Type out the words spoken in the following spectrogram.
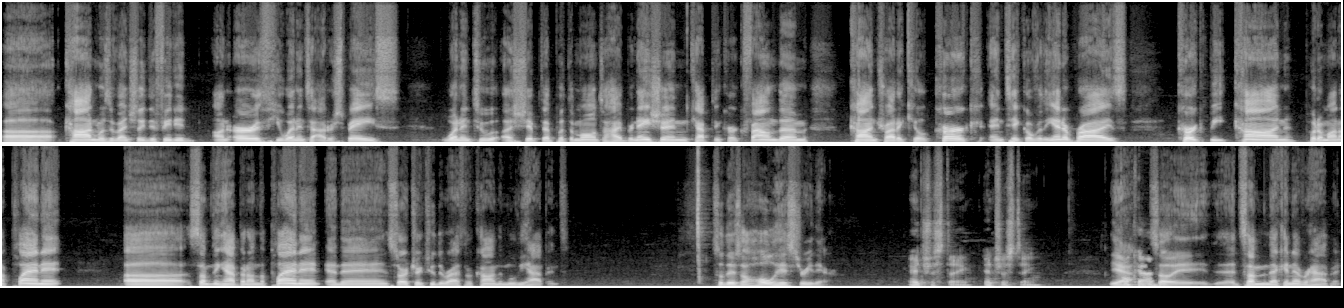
uh, Khan was eventually defeated on Earth. He went into outer space, went into a ship that put them all into hibernation. Captain Kirk found them. Khan tried to kill Kirk and take over the Enterprise. Kirk beat Khan, put him on a planet. Uh, something happened on the planet, and then Star Trek II: The Wrath of Khan, the movie happened. So there's a whole history there. Interesting. Interesting. Yeah. Okay. So it, it's something that can never happen.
